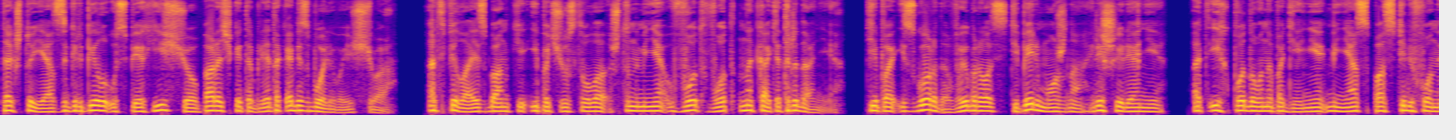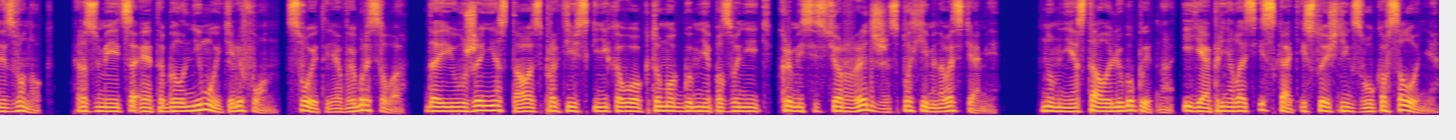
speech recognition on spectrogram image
так что я закрепила успех еще парочкой таблеток обезболивающего. Отпила из банки и почувствовала, что на меня вот-вот накатят рыдания. Типа из города выбралась, теперь можно, решили они. От их подлого нападения меня спас телефонный звонок. Разумеется, это был не мой телефон, свой-то я выбросила. Да и уже не осталось практически никого, кто мог бы мне позвонить, кроме сестер Реджи с плохими новостями. Но мне стало любопытно, и я принялась искать источник звука в салоне.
